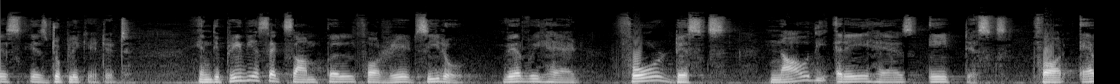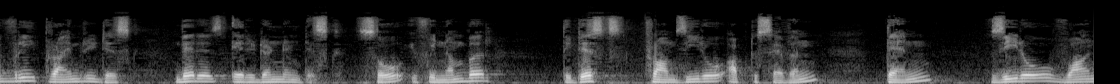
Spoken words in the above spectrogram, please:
disk is duplicated. In the previous example for RAID 0, where we had 4 disks, now the array has 8 disks. For every primary disk, there is a redundant disk. So if we number the disks, from zero up to seven تین zero one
